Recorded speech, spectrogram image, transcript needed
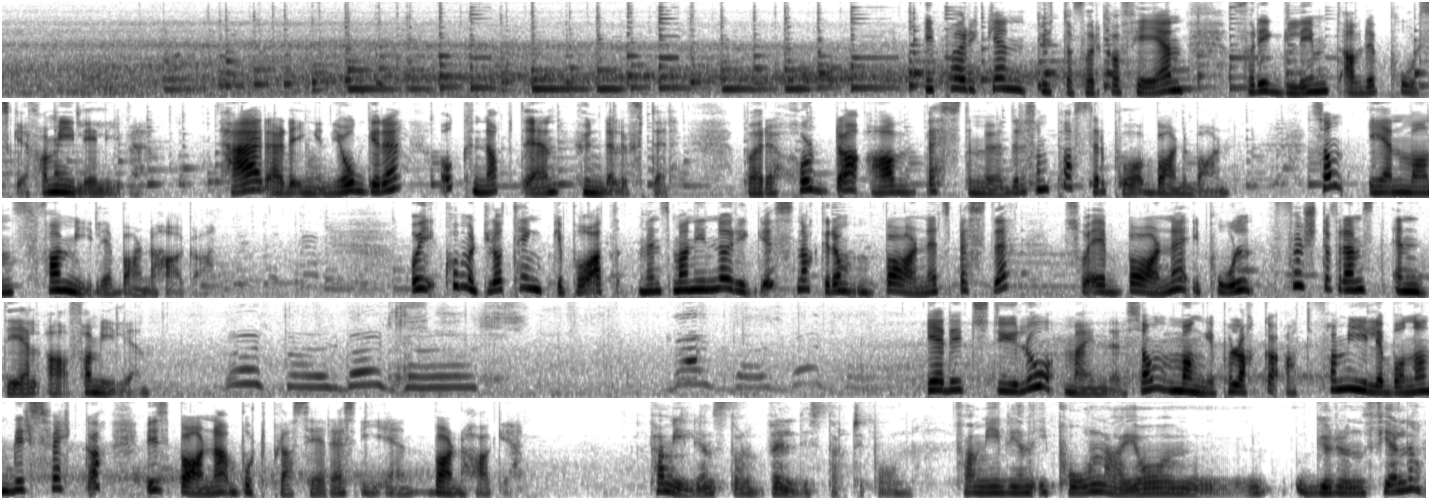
I parken utafor kafeen får jeg glimt av det polske familielivet. Her er det ingen joggere og knapt en hundelufter. Bare horder av bestemødre som passer på barnebarn. Som enmanns familiebarnehager. Og jeg kommer til å tenke på at mens man i Norge snakker om barnets beste, så er barnet i Polen først og fremst en del av familien. Edith Stylo mener, som mange polakker, at familiebåndene blir svekka hvis barna bortplasseres i en barnehage. Familien står veldig sterkt i Polen. Familien i Polen er jo grunnfjellet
